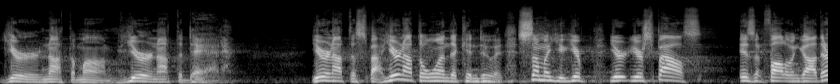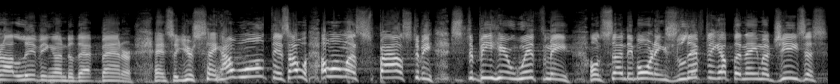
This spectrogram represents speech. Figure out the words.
you're not the mom. You're not the dad. You're not the spouse. You're not the one that can do it. Some of you, your, your, your spouse isn't following God. They're not living under that banner. And so you're saying, I want this. I, w- I want my spouse to be, to be here with me on Sunday mornings, lifting up the name of Jesus,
